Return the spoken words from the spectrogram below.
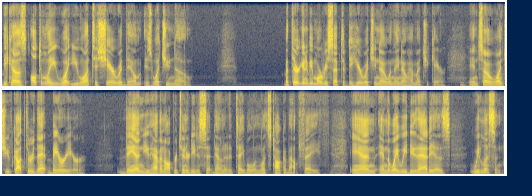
because ultimately, what you want to share with them is what you know. But they're going to be more receptive to hear what you know when they know how much you care. Mm-hmm. And so once you've got through that barrier, then you have an opportunity to sit down at a table and let's talk about faith. And and the way we do that is we listen.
